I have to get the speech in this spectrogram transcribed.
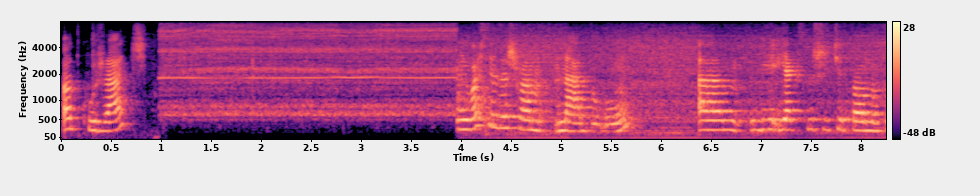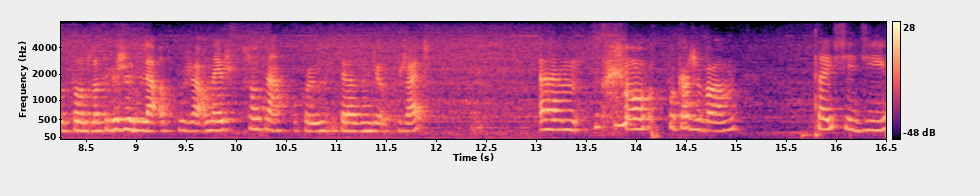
odkurzać. I właśnie zeszłam na dół. Em, jak słyszycie to, no to to dlatego, że Lila odkurza. Ona już sprzątnęła w pokoju i teraz będzie odkurzać. Um, tutaj o, pokażę wam. Tutaj siedzi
